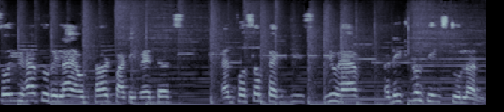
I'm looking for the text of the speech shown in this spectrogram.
So you have to rely on third party vendors and for some packages you have additional things to learn.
